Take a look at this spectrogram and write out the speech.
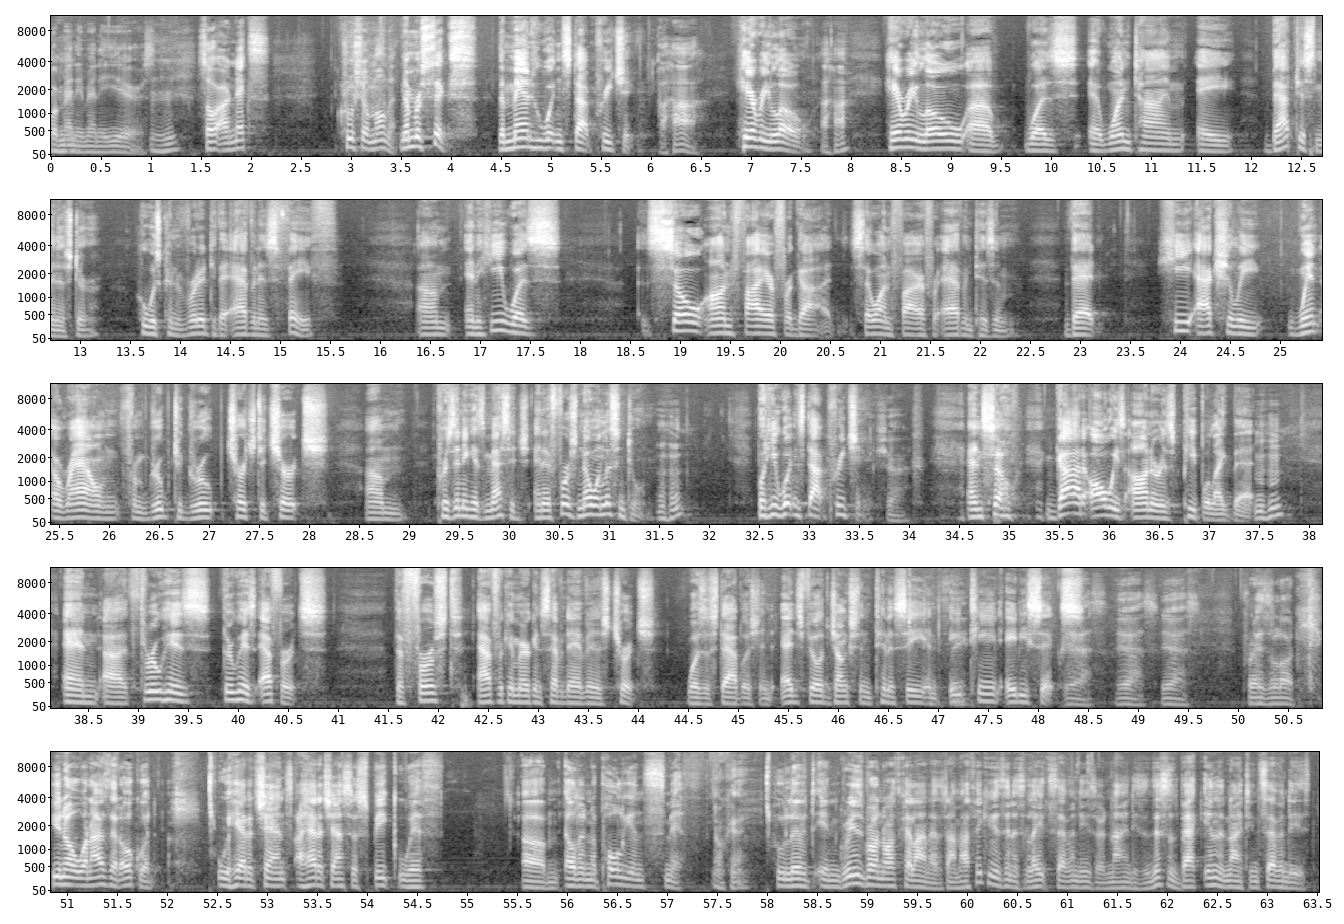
for many, many years. So our next crucial moment. Number six, the man who wouldn't stop preaching. Aha. Harry Lowe. Uh-huh. Harry Lowe uh, was at one time a Baptist minister who was converted to the Adventist faith. Um, and he was so on fire for God, so on fire for Adventism, that he actually went around from group to group, church to church, um, presenting his message. And at first, no one listened to him. But he wouldn't stop preaching. Sure. And so God always honors people like that. And uh, through his through his efforts, the first African American Seventh Day Adventist church was established in Edgefield Junction, Tennessee, in 1886. Yes, yes, yes. Praise the Lord. You know, when I was at Oakwood, we had a chance. I had a chance to speak with um, Elder Napoleon Smith, Okay. Who lived in Greensboro, North Carolina at the time. I think he was in his late 70s or 90s, and this is back in the 1970s.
